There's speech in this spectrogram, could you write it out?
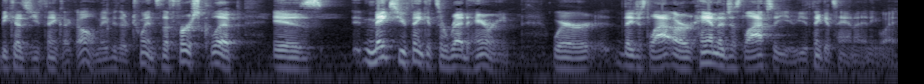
because you think, like, oh, maybe they're twins, the first clip is, it makes you think it's a red herring, where they just laugh, or Hannah just laughs at you. You think it's Hannah anyway.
